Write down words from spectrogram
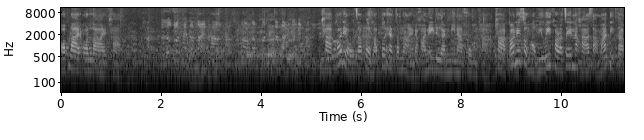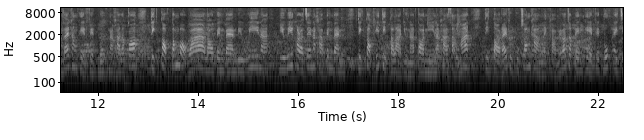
ออฟไลน์ออนไลน์ค่ะแล้วเรื่องตัวแทนจำหน่ายทางเรารับตัวแทนจำหน่ายได้ไหมคะค่ะก็เดี๋ยวจะเปิดรับตัวแทนจำหน่ายนะคะ ในเดือนมีนาคมค่ะ ค่ะ ก็ในส่วนของ b ิวี่คอลลาเจนนะคะ สามารถติดตามได้ทางเพจ Facebook นะคะ แล้วก็ TikTok ต้องบอกว่าเราเป็นแบรนด์ b ิวี่นะ b ิวี่คอลลาเจนนะคะ เป็นแบรนด์ TikTok ที่ติดตลาดอยู่นะตอนนี้นะคะ สามารถติดต่อได้ทุกๆช่องทางเลยค่ะ ไม่ว่าจะเป็นเพจ Facebook IG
